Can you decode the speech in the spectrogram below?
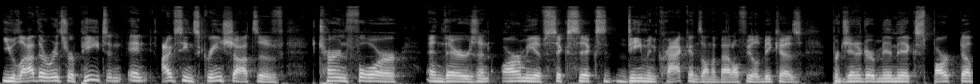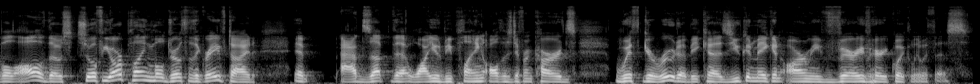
You lather, rinse, repeat, and, and I've seen screenshots of turn four, and there's an army of six six demon krakens on the battlefield because progenitor mimic, spark double, all of those. So if you are playing Muldrotha the Gravetide, it adds up that why you'd be playing all those different cards with Gyruda because you can make an army very very quickly with this.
